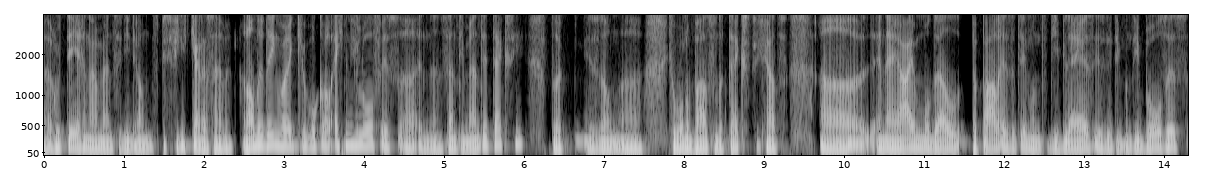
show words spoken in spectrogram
uh, routeren naar mensen die dan specifieke kennis hebben. Een ander ding waar ik ook wel echt in geloof is uh, in sentimentdetectie. Dat is dan gewoon op basis van de tekst gaat een AI-model bepalen, is dit iemand die blij is, is dit iemand die boos is.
